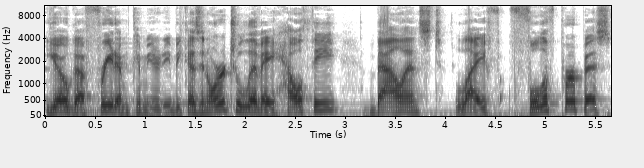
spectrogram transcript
yoga freedom community because in order to live a healthy, balanced life full of purpose,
